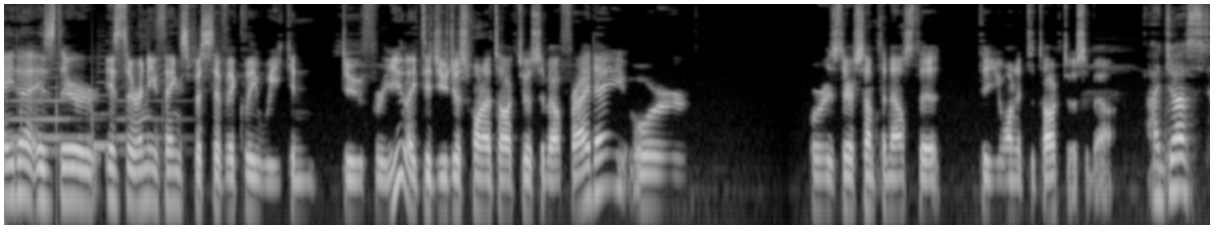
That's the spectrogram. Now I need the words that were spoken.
Ada, is there is there anything specifically we can do for you? Like, did you just want to talk to us about Friday, or or is there something else that that you wanted to talk to us about? I just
